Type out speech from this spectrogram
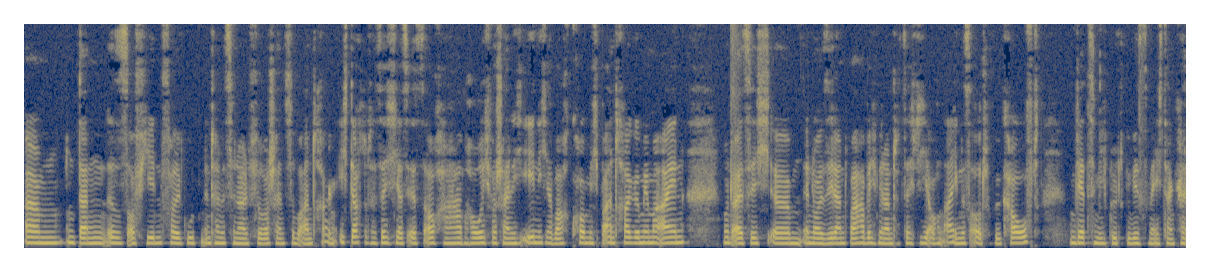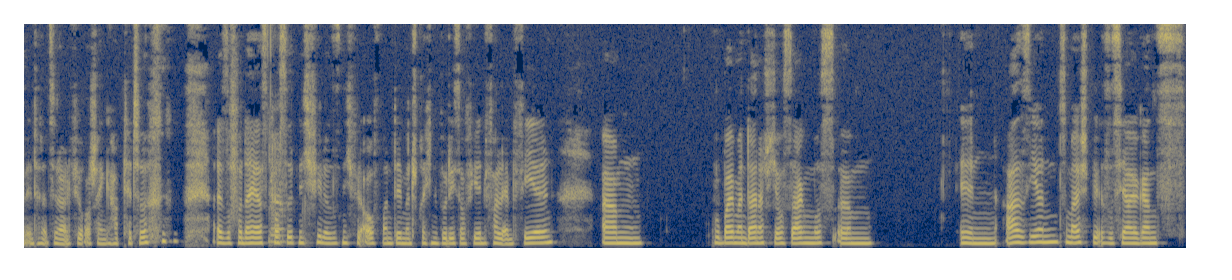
Ähm, und dann ist es auf jeden Fall gut, einen internationalen Führerschein zu beantragen. Ich dachte tatsächlich als erstes auch, haha, brauche ich wahrscheinlich eh nicht, aber auch komm, ich beantrage mir mal einen. Und als ich ähm, in Neuseeland war, habe ich mir dann tatsächlich auch ein eigenes Auto gekauft. Und wäre ziemlich blöd gewesen, wenn ich dann keinen internationalen Führerschein gehabt hätte. also von daher, es kostet ja. nicht viel, es ist nicht viel Aufwand. Dementsprechend würde ich es auf jeden Fall empfehlen. Ähm, wobei man da natürlich auch sagen muss, ähm, in Asien zum Beispiel ist es ja ganz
